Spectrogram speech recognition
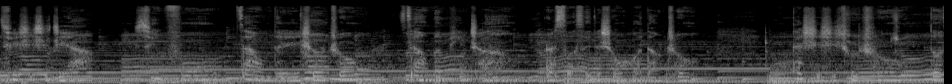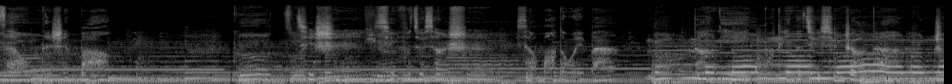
确实是这样，幸福在我们的人生中，在我们平常而琐碎的生活当中，它时时处处都在我们的身旁。其实，幸福就像是小猫的尾巴。当你不停地去寻找它、追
